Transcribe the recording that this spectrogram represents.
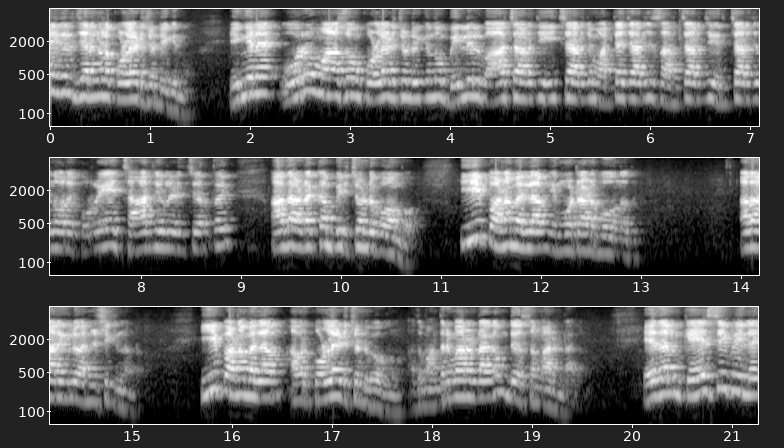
രീതിയിൽ ജനങ്ങളെ കൊള്ളയടിച്ചുകൊണ്ടിരിക്കുന്നു ഇങ്ങനെ ഓരോ മാസവും കൊള്ളയടിച്ചുകൊണ്ടിരിക്കുന്നു ബില്ലിൽ ആ ചാർജ് ഈ ചാർജ് മറ്റേ ചാർജ് സർചാർജ് ഇരിച്ചാർജ് എന്ന് പറയുന്ന കുറേ ചാർജുകൾ ചേർത്ത് അതടക്കം പിരിച്ചുകൊണ്ട് പോകുമ്പോൾ ഈ പണമെല്ലാം ഇങ്ങോട്ടാണ് പോകുന്നത്? അതാരെങ്കിലും അന്വേഷിക്കുന്നുണ്ടോ? ഈ പണമെല്ലാം അവർ കൊള്ളയടിച്ചുകൊണ്ട് പോകുന്നു. അത് മന്ത്രിമാരുണ്ടാകും ഉദ്യോഗസ്ഥന്മാരുണ്ടാകും. ഏതായാലും കെ എസ് സി ബിയിലെ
